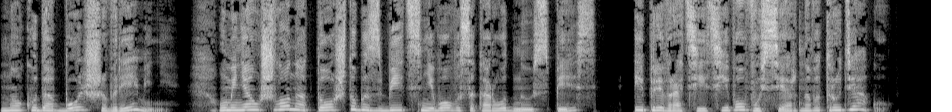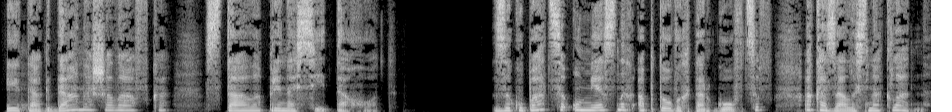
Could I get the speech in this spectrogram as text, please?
Но куда больше времени у меня ушло на то, чтобы сбить с него высокородную спесь и превратить его в усердного трудягу. И тогда наша лавка стала приносить доход. Закупаться у местных оптовых торговцев оказалось накладно.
